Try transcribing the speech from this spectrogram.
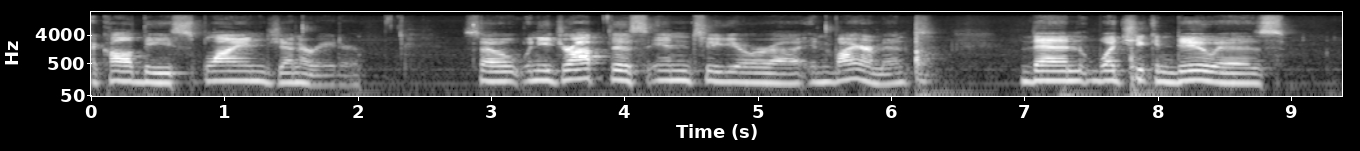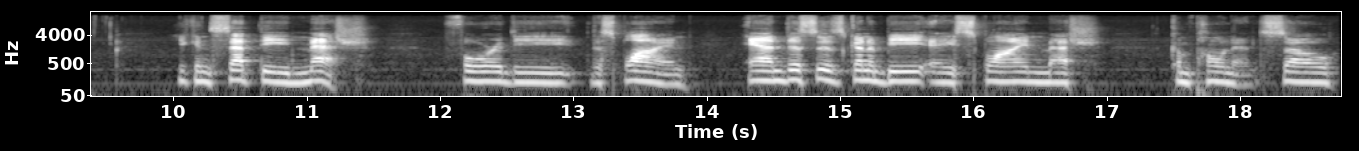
I called the spline generator. So when you drop this into your uh, environment, then what you can do is you can set the mesh for the, the spline. And this is going to be a spline mesh component. So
